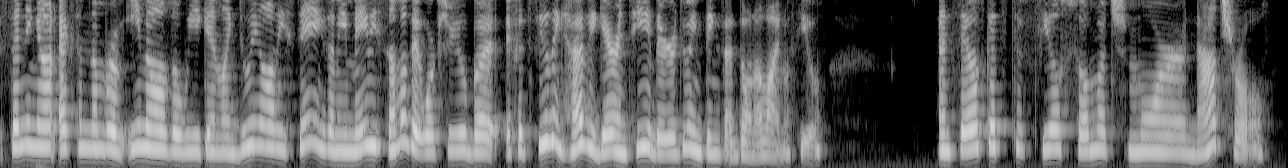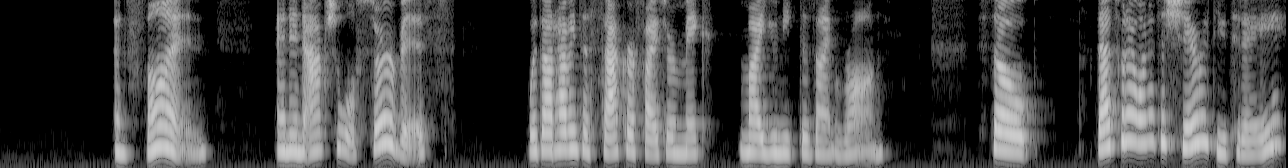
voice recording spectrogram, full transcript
sending out X number of emails a week and like doing all these things. I mean, maybe some of it works for you, but if it's feeling heavy, guaranteed that you're doing things that don't align with you. And sales gets to feel so much more natural and fun and in actual service without having to sacrifice or make my unique design wrong. So that's what I wanted to share with you today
